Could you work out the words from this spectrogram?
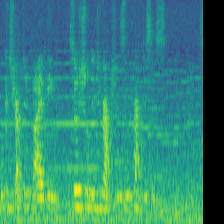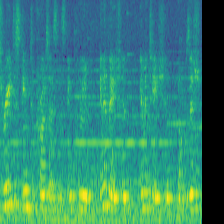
were constructed by the social interactions and practices. Three distinctive processes include innovation, imitation, and opposition,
